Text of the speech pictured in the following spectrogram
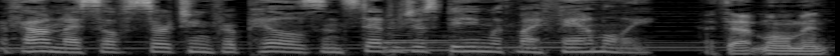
I found myself searching for pills instead of just being with my family. At that moment,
